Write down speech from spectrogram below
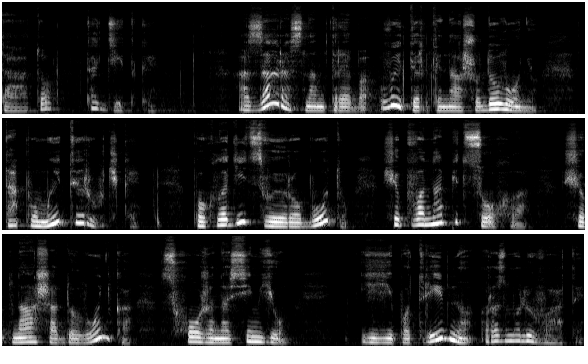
тато та дітки. А зараз нам треба витерти нашу долоню та помити ручки. Покладіть свою роботу, щоб вона підсохла, щоб наша долонька схожа на сім'ю. Її потрібно розмалювати.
